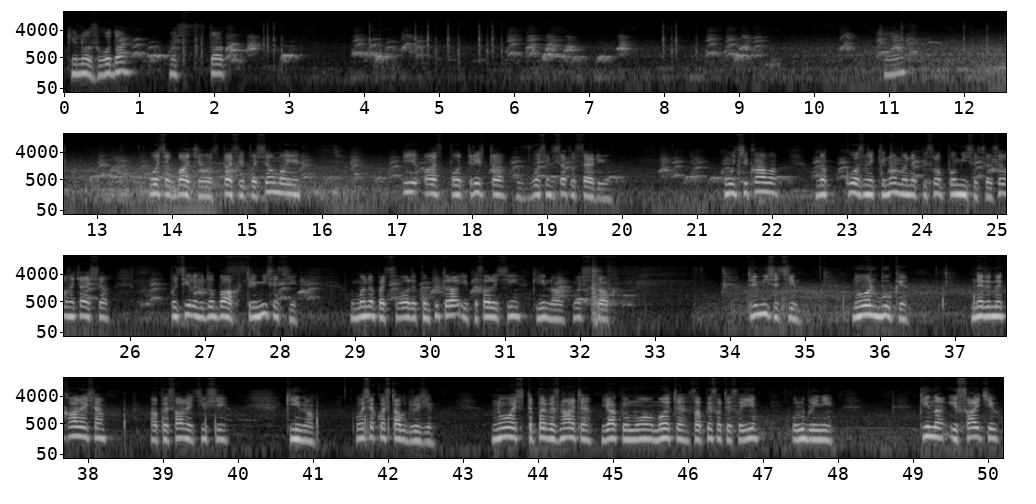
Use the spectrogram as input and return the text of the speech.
кіно згода. Ось так. Ось як бачимо з першої по сьомої і аж по 380 серію. Кому цікаво, на кожне кіно мене пішло по місяцю. Це означає, що по цілих добах 3 місяці у мене працювали комп'ютера і писали ці кіно. Ось так. 3 місяці ноутбуки не вимикалися, а писали ці всі кіно. Ось якось так, друзі. Ну ось тепер ви знаєте, як ви можете записувати свої улюблені кіно і сайтів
